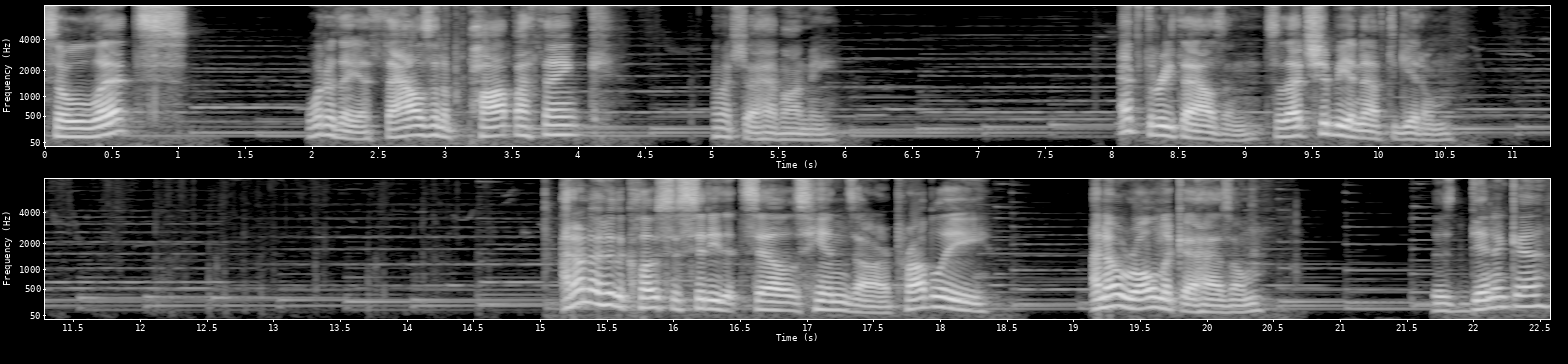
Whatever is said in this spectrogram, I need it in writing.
So let's what are they? A thousand a pop, I think. How much do I have on me? I have 3,000, so that should be enough to get them. I don't know who the closest city that sells hens are. Probably, I know Rolnica has them. Does Denica?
